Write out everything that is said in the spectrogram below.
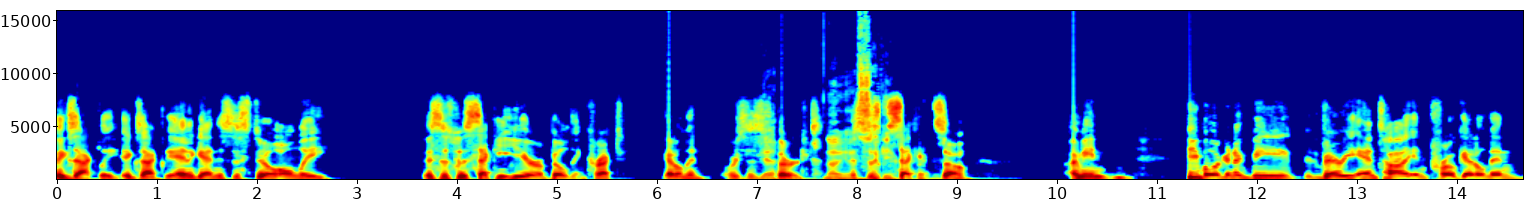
Exactly, exactly. And again, this is still only this is the second year of building, correct, Gettleman, or is this yeah. third? No, yeah, it's second. second. So, I mean, people are going to be very anti and pro Gettleman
